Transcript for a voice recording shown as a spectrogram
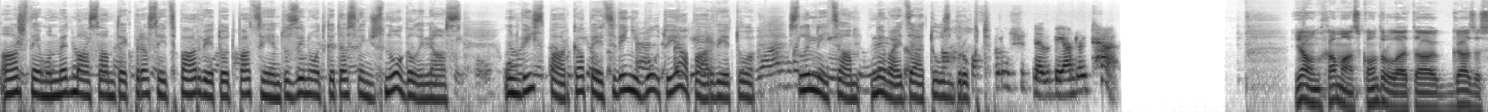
Ārstiem un medmāsām tiek prasīts pārvietot pacientu, zinot, ka tas viņus nogalinās. Un vispār, kāpēc viņi būtu jāpārvieto? Slimnīcām nevajadzētu uzbrukt. Jā, un Hamas kontrolētā Gazas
